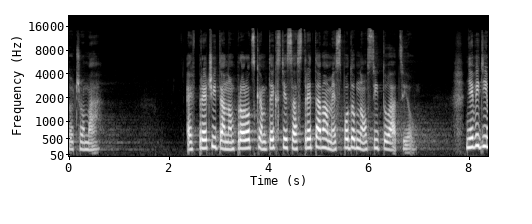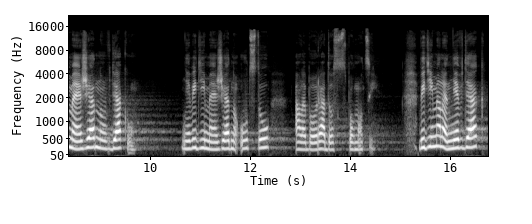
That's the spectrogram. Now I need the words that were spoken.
to, čo má. Aj v prečítanom prorockom texte sa stretávame s podobnou situáciou. Nevidíme žiadnu vďaku, nevidíme žiadnu úctu alebo radosť z pomoci. Vidíme len nevďak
